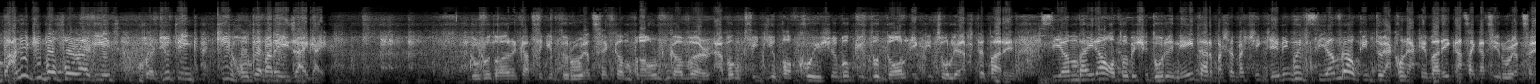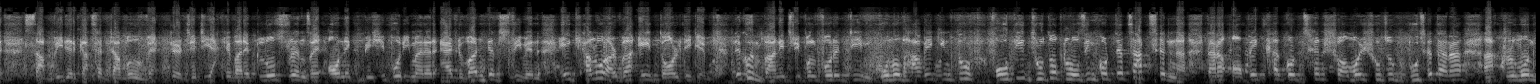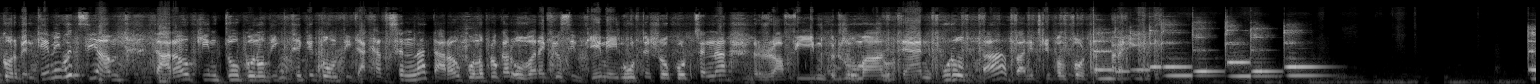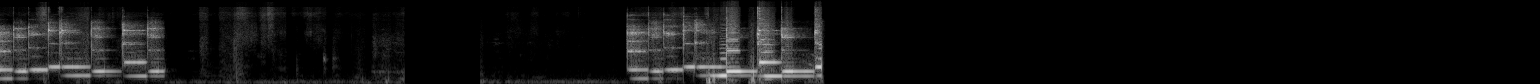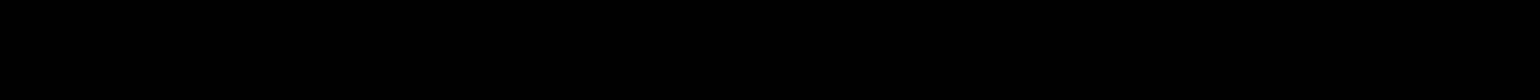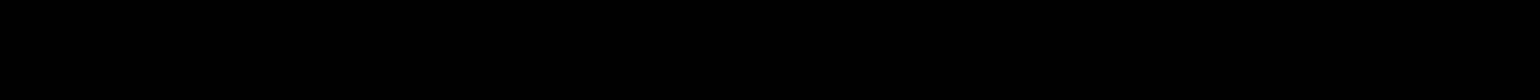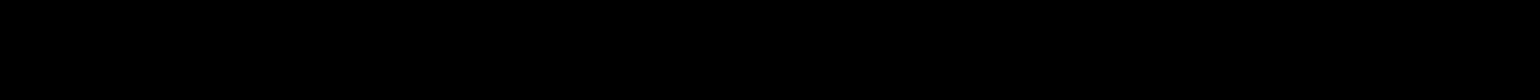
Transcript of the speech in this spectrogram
bunny ডিবো four idiot what you think কি হতে পারে এই জায়গায়? দুটো দলের কাছে কিন্তু রয়েছে কম্পাউন্ড কভার এবং তৃতীয় পক্ষ হিসেবেও কিন্তু দল একটি চলে আসতে পারে। সিয়াম ভাইরা অত বেশি দূরে নেই, তার পাশাপাশি গেমিং উইথ সিয়ামরাও কিন্তু এখন একেবারেই কাছাকাছি রয়েছে। সাব্বিরের কাছে ডাবল ভেক্টর যেটি একেবারে ক্লোজ রেঞ্জে অনেক বেশি পরিমাণের অ্যাডভান্টেজ দিবেন এই খেলোয়াড় বা এই দলটিকে। দেখুন বানি ট্রিপল ফোরের টিম কোনোভাবে কিন্তু অতি দ্রুত ক্লোজিং করতে চাচ্ছেন না। তারা অপেক্ষা করছেন, সময় সুযোগ বুঝে তারা আক্রমণ করবেন। গেমিং উইথ সিয়াম, তারাও কিন্তু কোনো দিক থেকে কমতি দেখাচ্ছেন না, তারাও কোনো প্রকার ওভার অ্যাগ্রেসিভ গেম এই মুহূর্তে শো করছেন না। রাফিম রোমান ড্যান পুরো বানি ট্রিপল ফোর Thank এই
